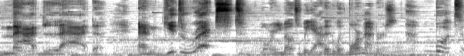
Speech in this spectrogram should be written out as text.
Mad Lad, and Get Rexed! More emotes will be added with more members. But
